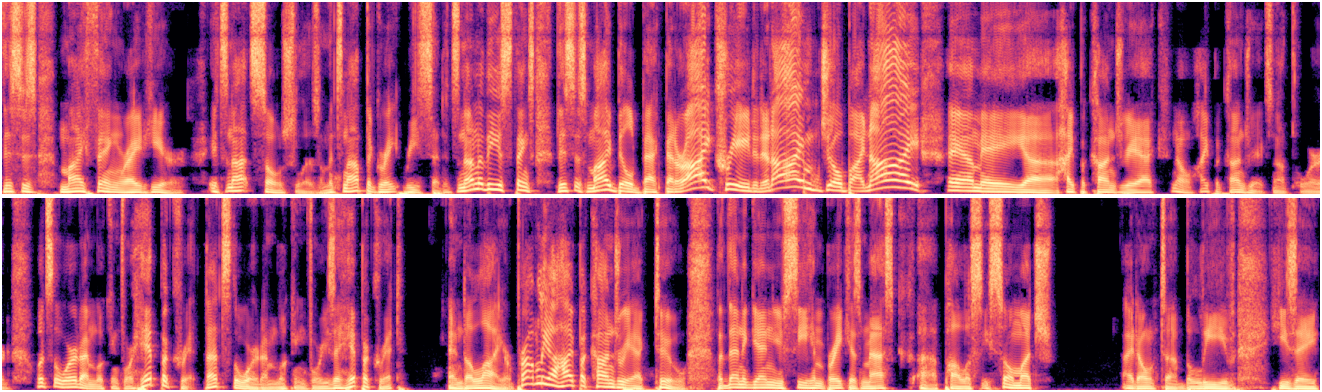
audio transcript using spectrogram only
This is my thing right here. It's not socialism. It's not the Great Reset. It's none of these things. This is my Build Back Better. I created it. I'm Joe Biden. I am a uh, hypochondriac. No, hypochondriac's not the word. What's the word I'm looking for? Hypocrite. That's the word I'm looking for. He's a hypocrite and a liar. Probably a hypochondriac too. But then again, you see him break his mask uh, policy so much. I don't uh, believe he's a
